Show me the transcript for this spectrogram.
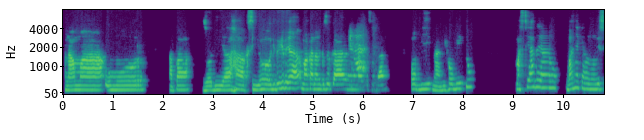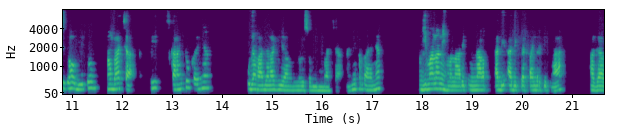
nama, umur, apa zodiak, sio gitu-gitu ya, makanan kesukaan, minuman kesukaan, hobi. Nah di hobi itu masih ada yang banyak yang nulis itu hobi itu membaca tapi sekarang itu kayaknya udah nggak ada lagi yang nulis hobi membaca. Nah ini pertanyaannya gimana nih menarik minat adik-adik Pathfinder kita agar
